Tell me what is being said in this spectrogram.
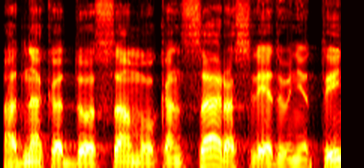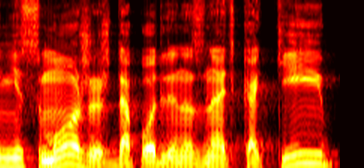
Однако до самого конца расследования ты не сможешь доподлинно знать, какие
